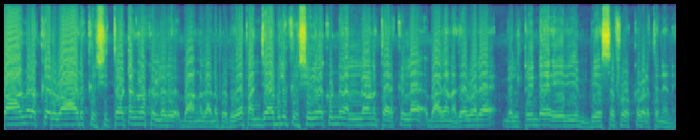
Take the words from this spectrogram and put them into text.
ഭാഗങ്ങളൊക്കെ ഒരുപാട് കൃഷിത്തോട്ടങ്ങളൊക്കെ ഉള്ളൊരു ഭാഗങ്ങളാണ്. പൊതുവേ പഞ്ചാബിൽ കൃഷികളെ കൊണ്ട് നല്ലോണം തിരക്കുള്ള ഭാഗമാണ്. അതേപോലെ മിലിറ്ററിന്റെ ഏരിയയും ബി എസ് എഫും ഒക്കെ ഇവിടെ തന്നെയാണ്.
